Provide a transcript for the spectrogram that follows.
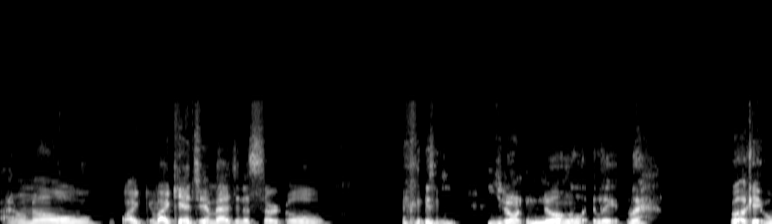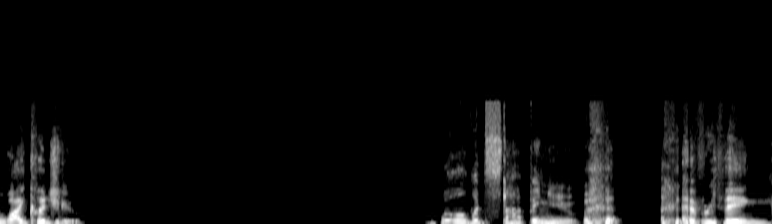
I don't know. Why why can't you imagine a circle? You don't know, like, like, well, okay, why could you? Well, what's stopping you? Everything,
